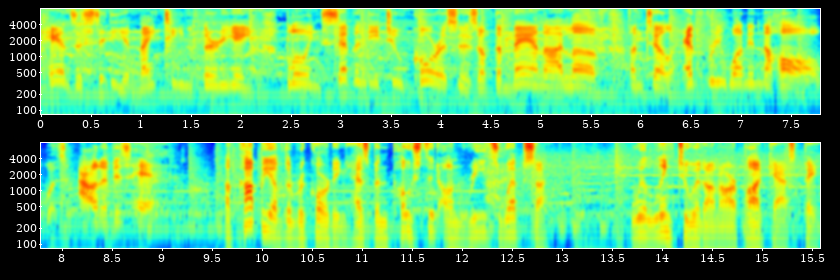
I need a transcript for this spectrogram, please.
Kansas City in 1938, blowing 72 choruses of The Man I Love until everyone in the hall was out of his head. A copy of the recording has been posted on Reed's website. We'll link to it on our podcast page.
